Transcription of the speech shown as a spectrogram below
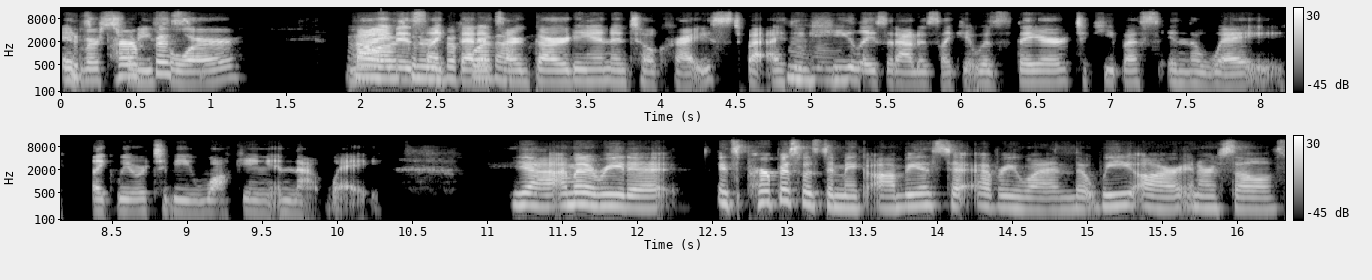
in Its verse purpose- 24 Oh, mine is like that it's that. our guardian until christ but i think Mhm. he lays it out as like it was there to keep us in the way like we were to be walking in that way Yeah, I'm going to read it. its purpose was to make obvious to everyone that we are in ourselves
